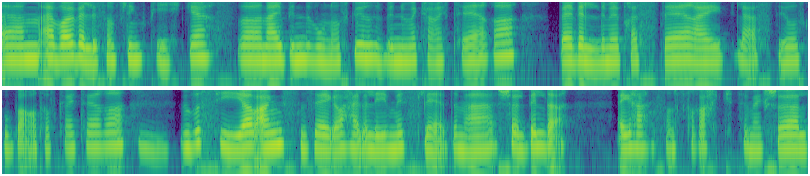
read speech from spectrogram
Um, jeg var jo veldig sånn flink pike, så når jeg begynte på ungdomsskolen, så begynte vi med karakterer. Ble veldig mye press der. Jeg leste jo og skulle bare ha toppkarakterer. Men på sida av angsten så har jeg hele livet mitt slitt med sjølbildet. Jeg har hatt en sånn forakt til meg sjøl.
